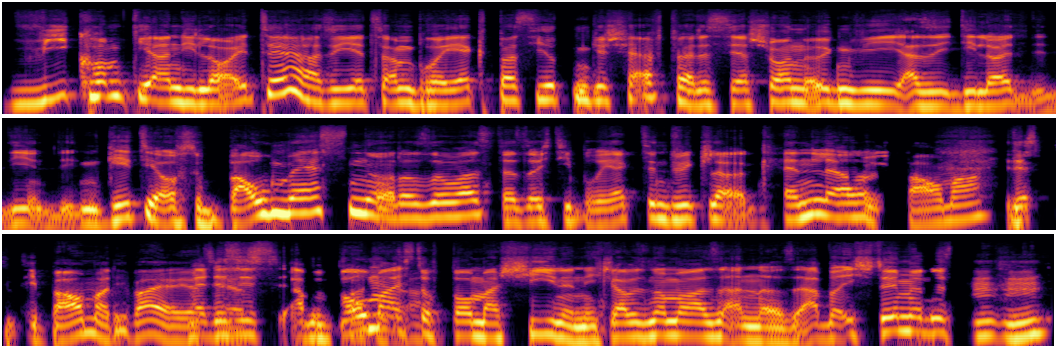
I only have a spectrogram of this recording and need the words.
wie kommt ihr an die Leute? Also jetzt am projektbasierten Geschäft, weil das ist ja schon irgendwie, also die Leute, die, die geht ihr auf so Baumessen oder sowas, dass euch die Projektentwickler kennenlernen? Bauma? Das, Die Bauma, die war ja jetzt. weil das erst. ist, aber Bauma ist doch Baumaschinen. Ich glaube, das ist nochmal was anderes. Aber ich stelle mir das Mhm,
